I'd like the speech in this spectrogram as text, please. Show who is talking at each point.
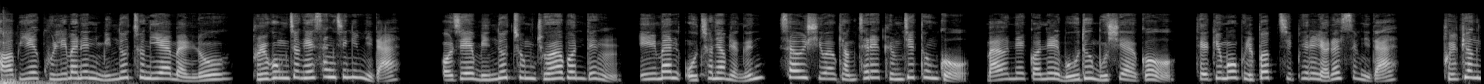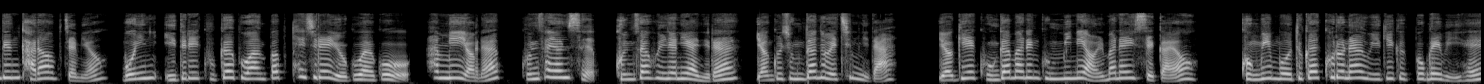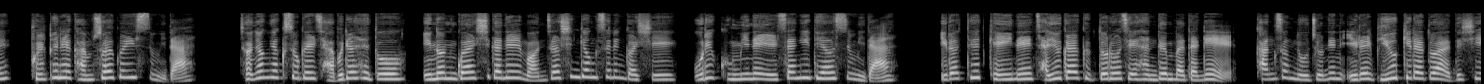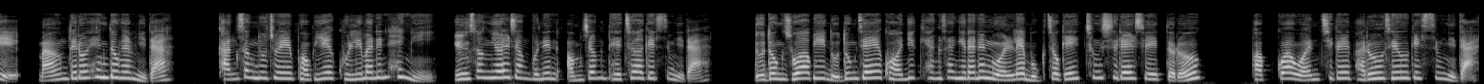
Speaker 1: 법 위에 군림하는 민노총이야말로 불공정의 상징입니다. 어제 민노총 조합원 등 1만 5천여 명은 서울시와 경찰의 금지 통고 44건을 모두 무시하고 대규모 불법 집회를 열었습니다. 불평등 가라업자며 모인 이들이 국가보안법 폐지를 요구하고 한미연합 군사연습, 군사훈련이 아니라 연구 중단을 외칩니다. 여기에 공감하는 국민이 얼마나 있을까요? 국민 모두가 코로나 위기 극복을 위해 불편을 감수하고 있습니다. 저녁 약속을 잡으려 해도 인원과 시간을 먼저 신경 쓰는 것이 우리 국민의 일상이 되었습니다. 이렇듯 개인의 자유가 극도로 제한된 마당에 강성 노조는 이를 비웃기라도 하듯이 마음대로 행동합니다. 강성 노조의 법 위에 군림하는 행위, 윤석열 정부는 엄정 대처하겠습니다. 노동조합이 노동자의 권익 향상이라는 원래 목적에 충실할 수 있도록 법과 원칙을 바로 세우겠습니다.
